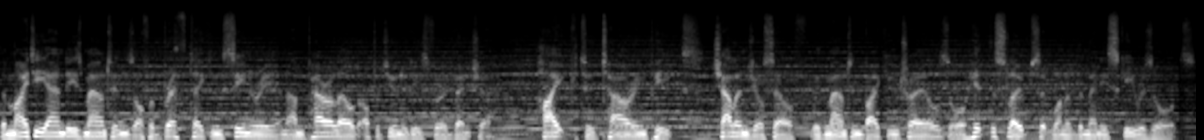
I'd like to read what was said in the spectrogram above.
The mighty Andes Mountains offer breathtaking scenery and unparalleled opportunities for adventure. Hike to towering peaks, challenge yourself with mountain biking trails or hit the slopes at one of the many ski resorts.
